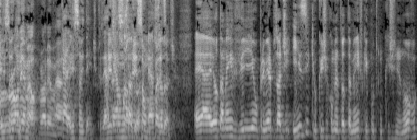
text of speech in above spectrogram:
Eles são Robbie. Amell, Robbie Amell. Cara, eles são idênticos. É, Eles é são eles são é muito parecidos. É, eu também vi o primeiro episódio de Easy, que o Christian comentou também, fiquei puto com o Christian de novo.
